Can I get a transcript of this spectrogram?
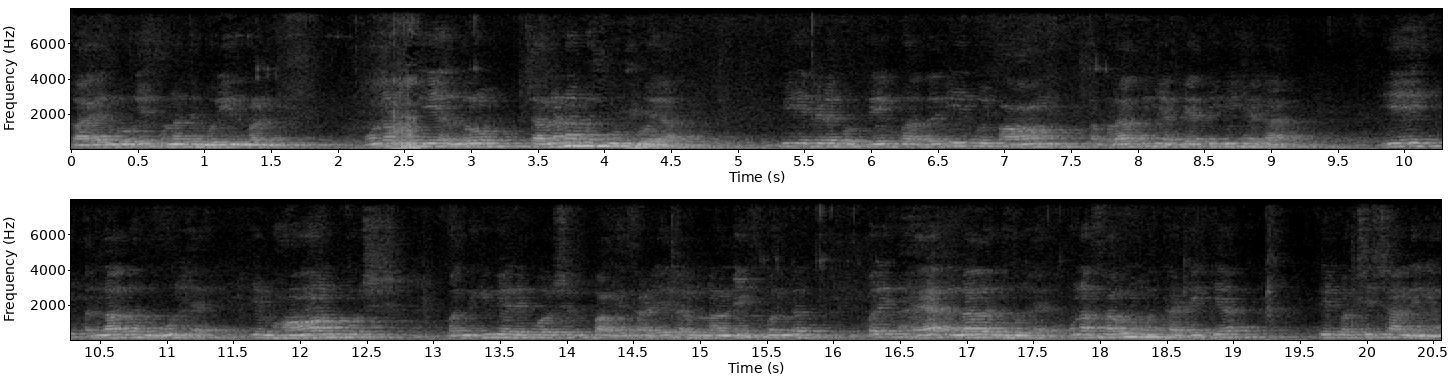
ਕਾਇਲ ਹੋ ਗਏ, ਉਹਨਾਂ ਦੇ ਮੁਰੀਦ ਬਣ ਗਏ। ਉਹਨਾਂ ਨੂੰ ਇਹ ਅੰਦਰੋਂ ਚਾਨਣਾ ਮਹਿਸੂਸ ਹੋਇਆ ਵੀ ਇਹ ਜਿਹੜੇ ਗੁਰੂ ਤੇਗ ਬਹਾਦਰ ਜੀ, ਇਹ ਕੋਈ ਆਮ ਅਪਰਾਧੀ ਜਾਂ ਕੈਦੀ ਨਹੀਂ ਹੈਗਾ। ਇਹ ਅੱਲਾ ਦਾ ਨੂਰ ਹੈ। ਇਹ ਮਹਾਨ ਪੁਰਸ਼, ਬੰਦਗੀ ਵਾਲੇ ਪੁਰਸ਼ ਭਾਵੇਂ ਸਾਡੇ ਧਰਮ ਨਾਲ ਨਹੀਂ ਸੰਬੰਧਤ, ਪਰ ਇਹ ਹੈ ਅੱਲਾ ਦਾ ਨੂਰ ਹੈ। ਉਹਨਾਂ ਸਭ ਨੂੰ ਮੱਥਾ ਟੇਕਿਆ ਤੇ ਬਖਸ਼ਿਸ਼ਾਂ ਲਈਆਂ।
